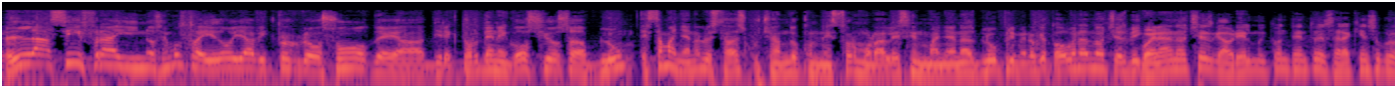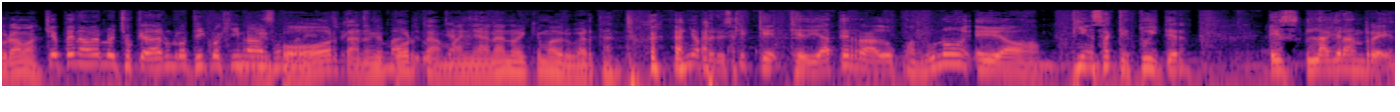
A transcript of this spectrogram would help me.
La cifra, y nos hemos traído hoy a Víctor Grosso, de, uh, director de negocios uh, Blue. Esta mañana lo estaba escuchando con Néstor Morales en Mañanas Blue. Primero que todo, buenas noches, Víctor. Buenas noches, Gabriel. Muy contento de estar aquí en su programa. Qué pena haberlo hecho quedar un ratico aquí No más. hombre. importa, no importa. madruga. Mañana no hay que madrugar tanto. Doña, pero es que, que- quedé aterrado cuando uno eh, ah, piensa que Twitter es la gran red,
